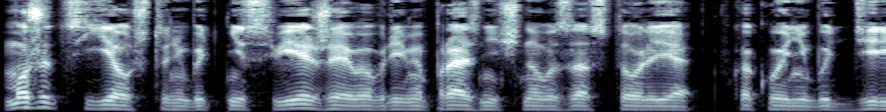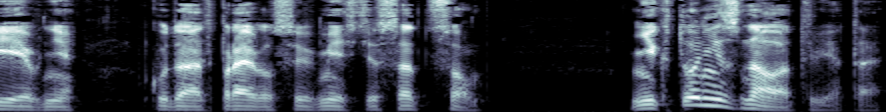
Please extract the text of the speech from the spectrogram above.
Может, съел что-нибудь несвежее во время праздничного застолья в какой-нибудь деревне, куда отправился вместе с отцом. Никто не знал ответа.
